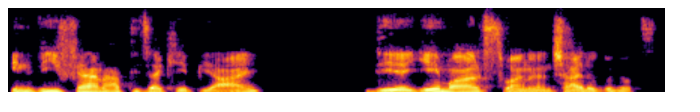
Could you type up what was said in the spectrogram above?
inwiefern hat dieser KPI dir jemals zu einer Entscheidung genutzt?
